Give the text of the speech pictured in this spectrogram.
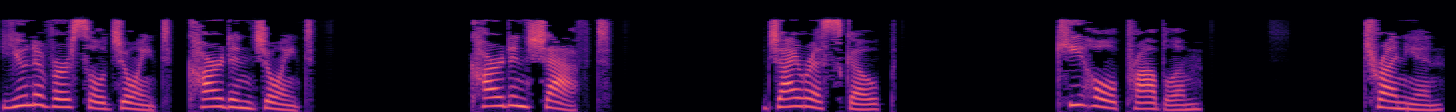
Universal joint, cardan joint Cardan shaft Gyroscope Keyhole problem Trunnion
